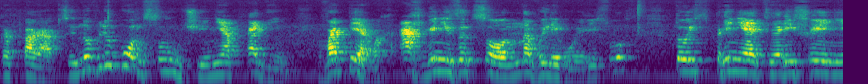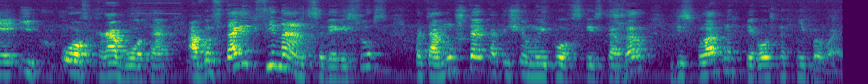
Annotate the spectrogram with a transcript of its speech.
корпораций. Но в любом случае необходим, во-первых, организационно-волевой ресурс, то есть принятие решения и оргработа, а во-вторых, финансовый ресурс, потому что, как еще Маяковский сказал, бесплатных пирожных не бывает.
